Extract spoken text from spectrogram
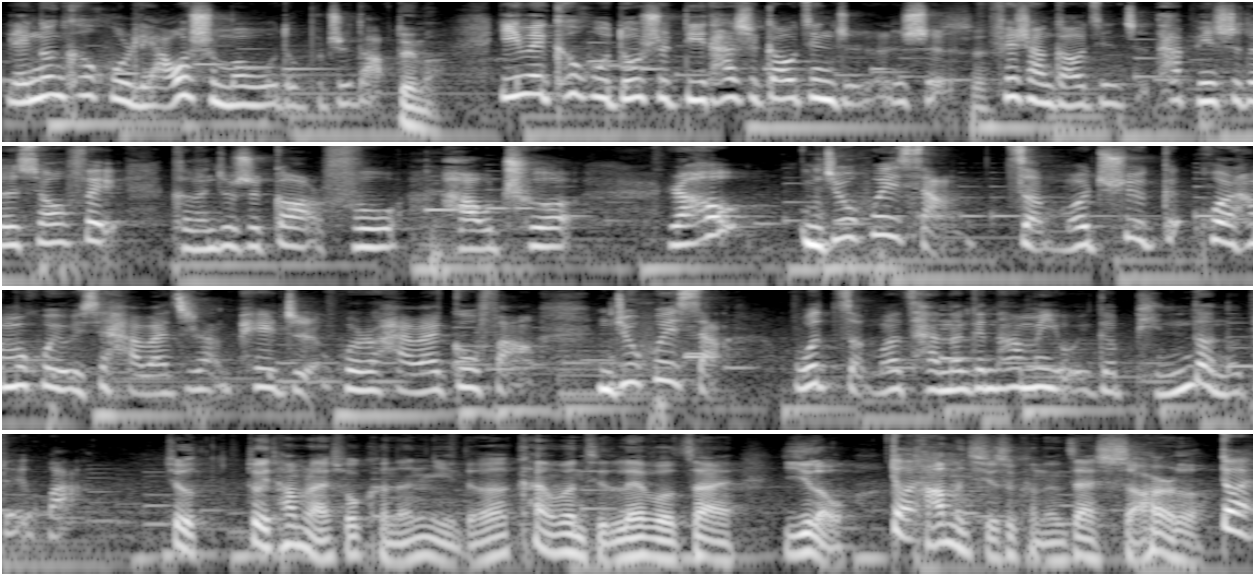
连跟客户聊什么我都不知道，对吗？因为客户都是第一，他是高净值人士，非常高净值，他平时的消费可能就是高尔夫、豪车，然后你就会想怎么去跟，或者他们会有一些海外资产配置，或者海外购房，你就会想我怎么才能跟他们有一个平等的对话。就对他们来说，可能你的看问题的 level 在一楼，他们其实可能在十二楼。对哎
